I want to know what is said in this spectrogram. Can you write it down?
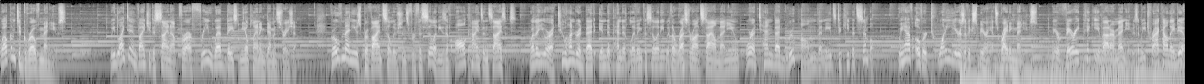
Welcome to Grove Menus. We'd like to invite you to sign up for our free web-based meal planning demonstration. Grove Menus provides solutions for facilities of all kinds and sizes. Whether you are a 200-bed independent living facility with a restaurant-style menu or a 10-bed group home that needs to keep it simple. We have over 20 years of experience writing menus. We are very picky about our menus and we track how they do.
